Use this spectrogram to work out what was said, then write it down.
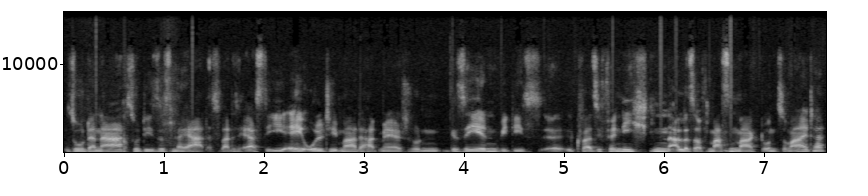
so danach so dieses, naja, das war das erste EA Ultima, da hat man ja schon gesehen, wie die es äh, quasi vernichten, alles auf Massenmarkt und so weiter.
